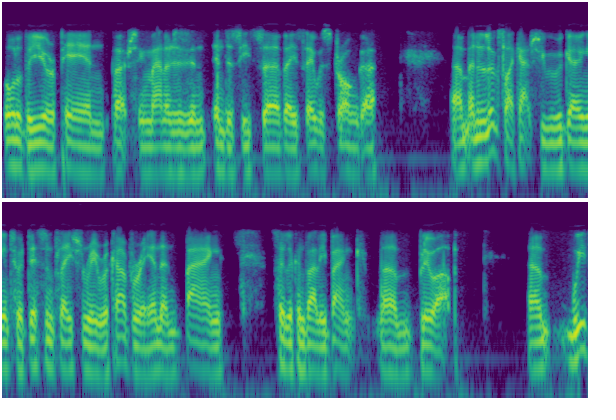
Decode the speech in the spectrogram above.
all of the European purchasing managers in indices surveys, they were stronger. Um, and it looks like actually we were going into a disinflationary recovery, and then bang, Silicon Valley Bank um, blew up. Um, we've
